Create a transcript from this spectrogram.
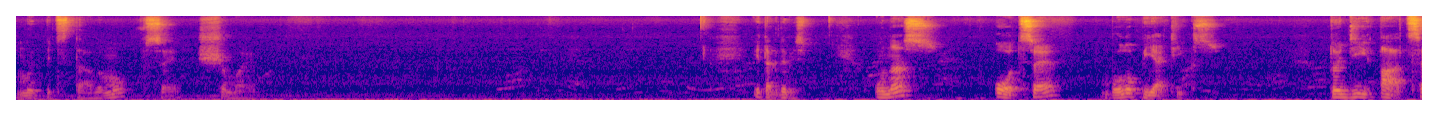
ми підставимо все, що маємо. І так, дивись. У нас ОЦ було 5х. Тоді АЦ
